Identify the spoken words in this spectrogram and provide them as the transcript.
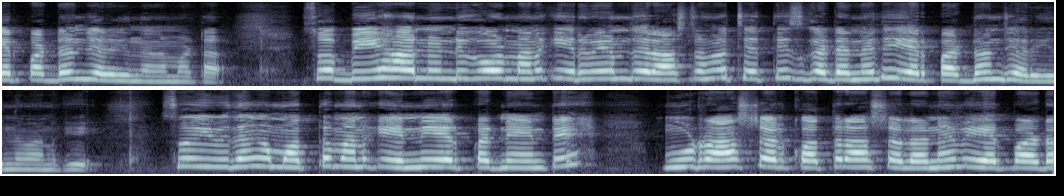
ఏర్పడడం జరిగిందనమాట సో బీహార్ నుండి కూడా మనకి ఇరవై ఎనిమిది రాష్ట్రంగా ఛత్తీస్గఢ్ అనేది ఏర్పడడం జరిగింది మనకి. సో ఈ విధంగా మొత్తం మనకి ఎన్ని ఏర్పడినాయి అంటే మూడు రాష్ట్రాలు కొత్త రాష్ట్రాలు అనేవి ఏర్పడ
